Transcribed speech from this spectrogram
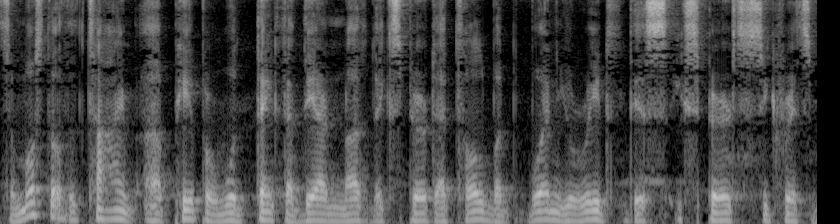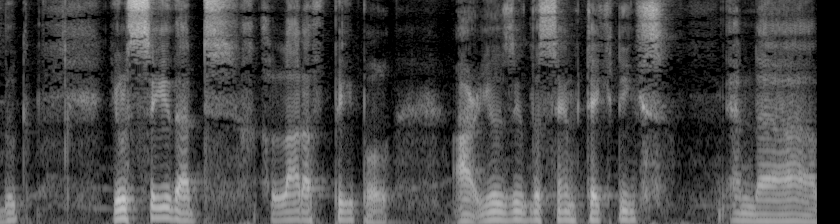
So most of the time, uh, people would think that they are not an expert at all. But when you read this expert secrets book, you'll see that a lot of people are using the same techniques. And uh,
